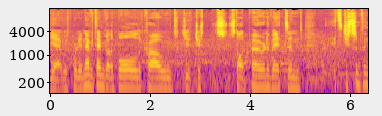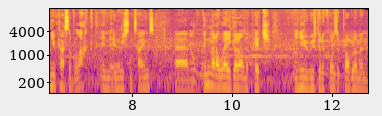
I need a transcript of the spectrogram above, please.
Yeah, it was brilliant. Every time you got the ball, the crowd just started purring a bit, and it's just something Newcastle have lacked in, in recent times. Um, didn't matter where you got it on the pitch, you knew he was going to cause a problem, and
